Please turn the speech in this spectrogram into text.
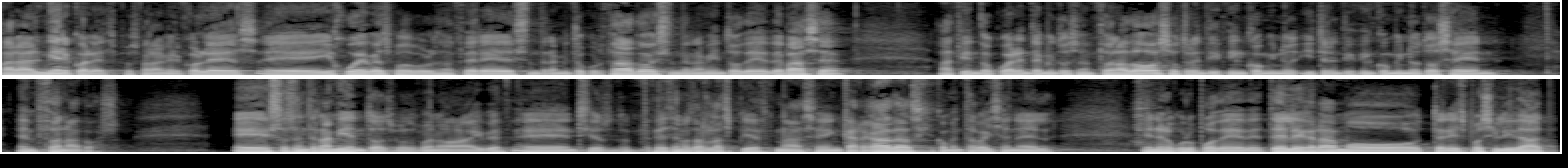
Para el miércoles, pues para el miércoles eh, y jueves podemos hacer ese entrenamiento cruzado, ese entrenamiento de, base, haciendo 40 minutos en zona 2 o 35 minu- y 35 minutos en, en zona 2. Eh, esos entrenamientos, pues bueno, hay vez- eh, si os empezáis a notar las piernas encargadas, que comentabais en el, en el grupo de, de Telegram, o tenéis posibilidad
